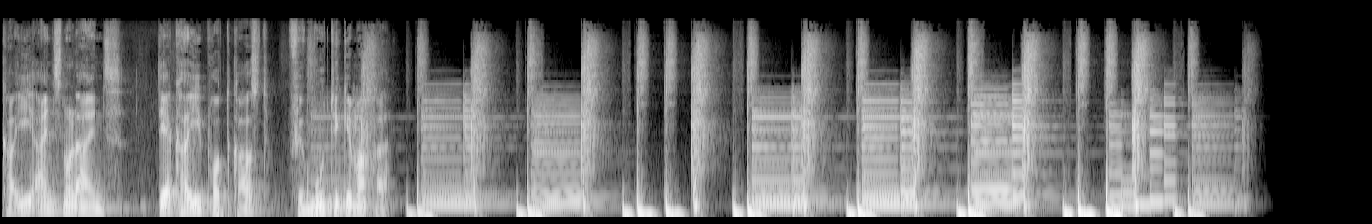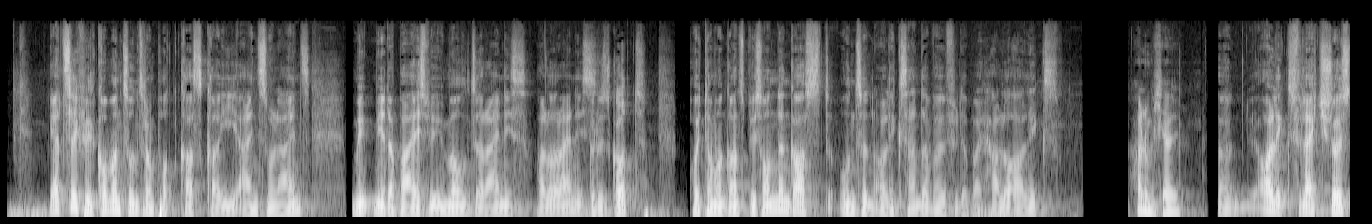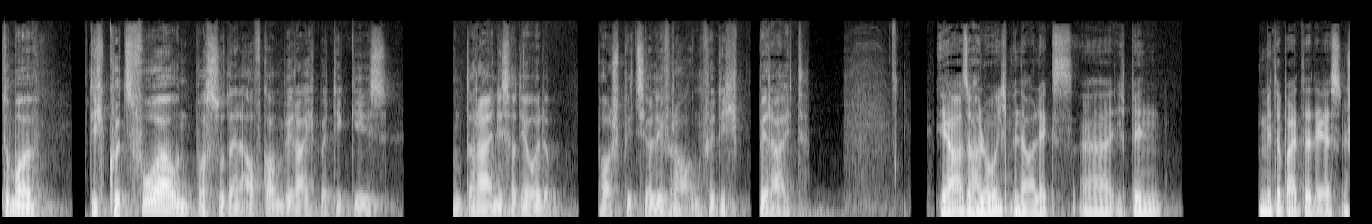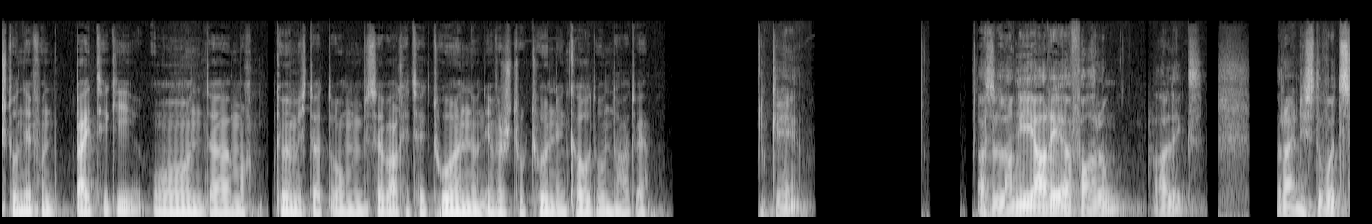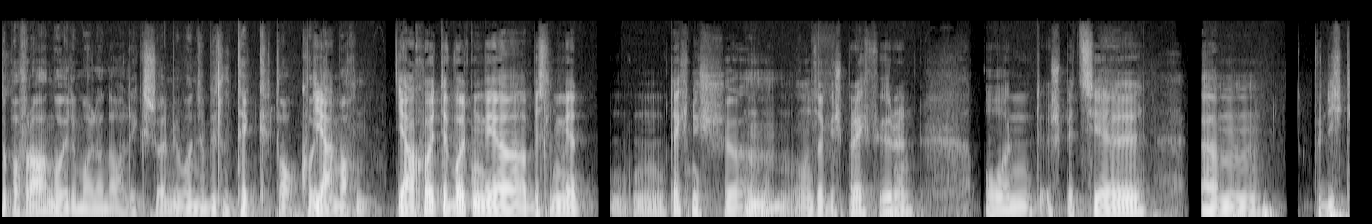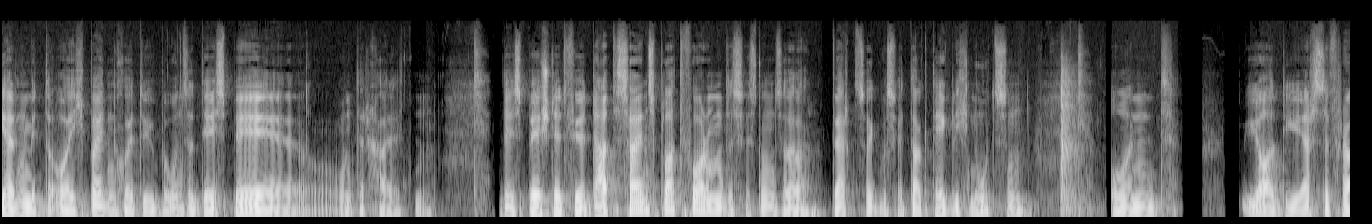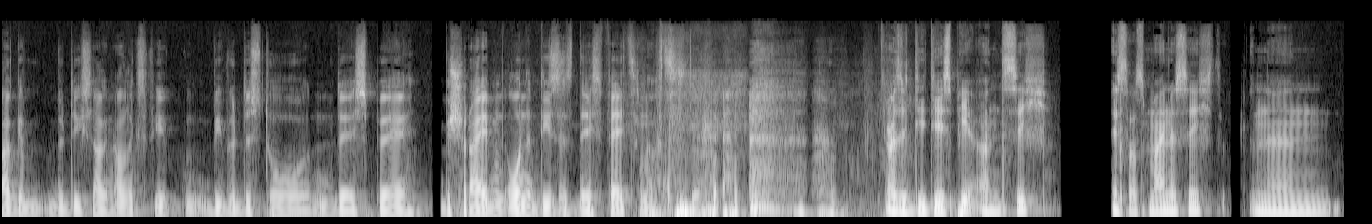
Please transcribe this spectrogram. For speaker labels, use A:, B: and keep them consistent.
A: KI 101, der KI-Podcast für mutige Macher. Herzlich willkommen zu unserem Podcast KI 101. Mit mir dabei ist wie immer unser Reinis. Hallo Reinis.
B: Grüß Gott.
A: Heute haben wir einen ganz besonderen Gast, unseren Alexander Wölfel dabei. Hallo Alex.
C: Hallo Michael.
A: Äh, Alex, vielleicht stellst du mal dich kurz vor und was so dein Aufgabenbereich bei Tiki ist. Und der Reinis hat ja heute ein paar spezielle Fragen für dich bereit.
C: Ja, also hallo, ich bin der Alex. Äh, ich bin Mitarbeiter der ersten Stunde von bei Tiki und äh, mach, kümmere mich dort um Serverarchitekturen und Infrastrukturen in Code und Hardware.
A: Okay. Also lange Jahre Erfahrung, Alex. Reinis, du wolltest ein paar Fragen heute mal an Alex stellen. Wir wollen so ein bisschen Tech-Talk heute
B: Ja.
A: machen.
B: Ja, heute wollten wir ein bisschen mehr mm, technisch äh,
A: Mhm.
B: unser Gespräch führen. Und speziell ähm, würde ich gerne mit euch beiden heute über unser DSP äh, unterhalten. DSP steht für Data Science Plattform. Das ist unser Werkzeug, was wir tagtäglich nutzen. Und ja, die erste Frage würde ich sagen, Alex, wie, wie würdest du DSP beschreiben, ohne dieses DSP zu nutzen?
C: Also die DSP an sich ist aus meiner Sicht ein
